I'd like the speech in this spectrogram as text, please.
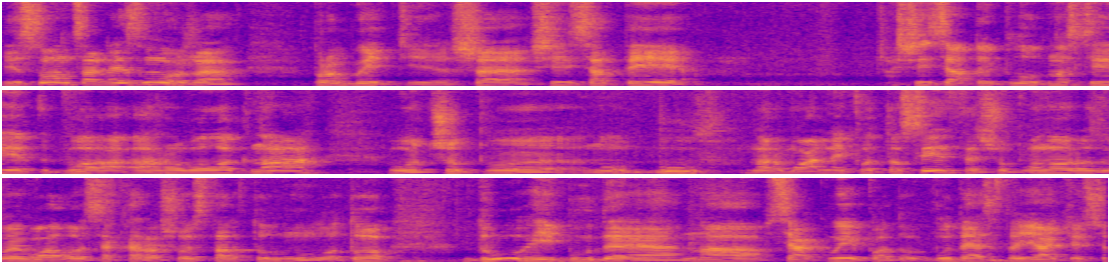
І сонце не зможе пробити ще 60 60-ї плотності два агроволокна, от, щоб е, ну, був нормальний фотосинтез, щоб воно розвивалося, хорошо стартувнуло. То другий буде на всяк випадок, буде стояти ось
